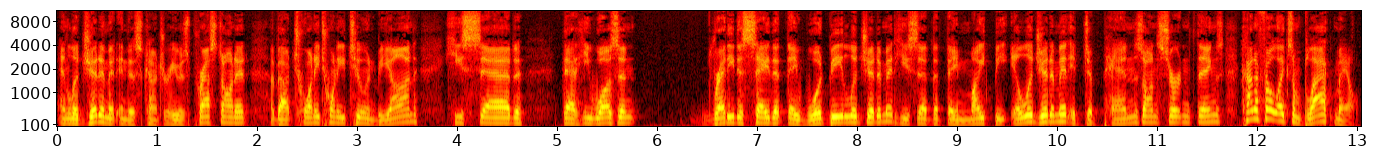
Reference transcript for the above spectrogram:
and legitimate in this country. He was pressed on it about 2022 and beyond. He said that he wasn't ready to say that they would be legitimate. He said that they might be illegitimate. It depends on certain things. Kind of felt like some blackmail.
